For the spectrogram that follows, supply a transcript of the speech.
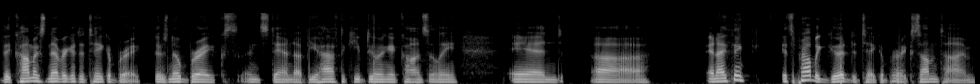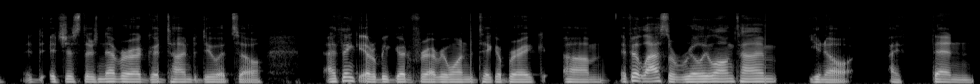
the comics never get to take a break. There's no breaks in stand up. You have to keep doing it constantly, and uh, and I think it's probably good to take a break sometime. It, it's just there's never a good time to do it. So I think it'll be good for everyone to take a break. Um, if it lasts a really long time, you know, I then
